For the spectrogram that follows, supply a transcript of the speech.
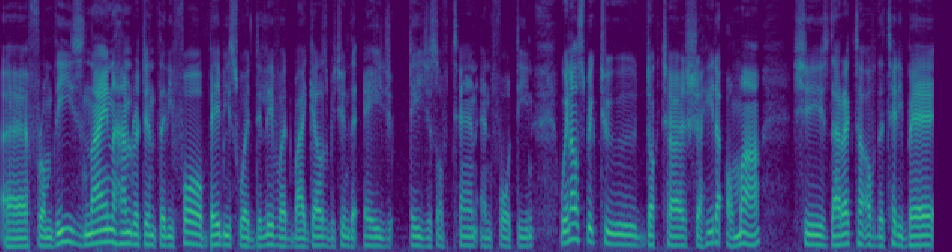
Uh, from these, 934 babies were delivered by girls between the age ages of 10 and 14. We now speak to Dr. Shahida Omar. She's director of the Teddy Bear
